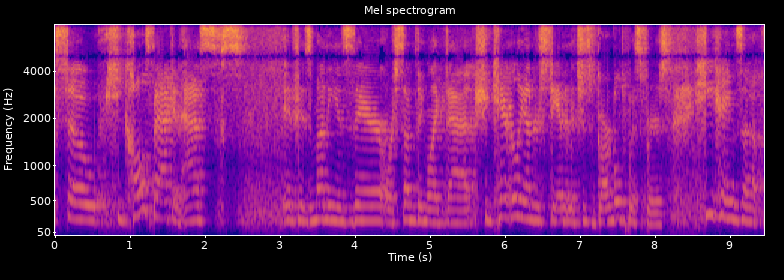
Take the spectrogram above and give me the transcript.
So he calls back and asks if his money is there or something like that. She can't really understand him. It's just garbled whispers. He hangs up,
